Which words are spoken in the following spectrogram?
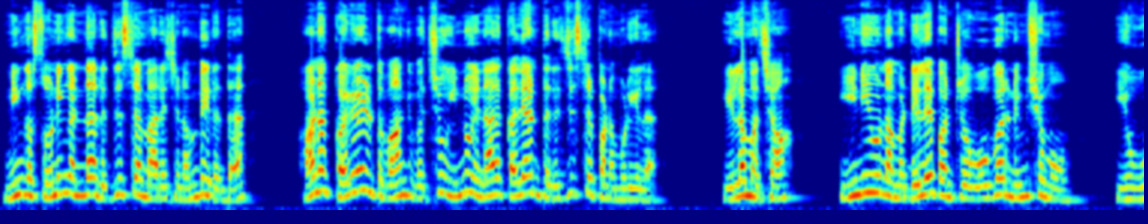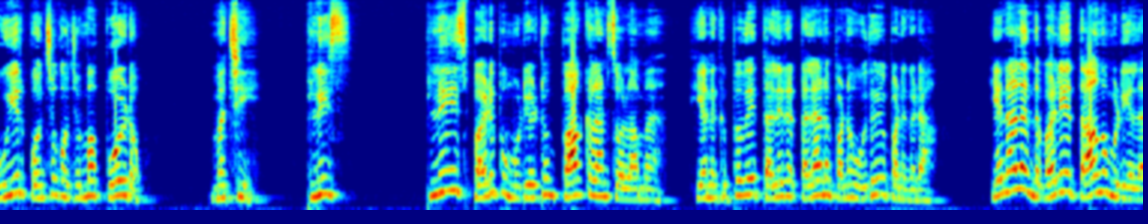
நீங்க சொன்னீங்கன்னு தான் ரிஜிஸ்டர் மேரேஜ் நம்பி இருந்த ஆனா கையெழுத்து வாங்கி வச்சும் இன்னும் என்னால கல்யாணத்தை ரெஜிஸ்டர் பண்ண முடியல. இல்ல மச்சான் இனியும் நம்ம டிலே பண்ற ஒவ்வொரு நிமிஷமும் என் உயிர் கொஞ்சம் கொஞ்சமா போயிடும். மச்சி ப்ளீஸ் ப்ளீஸ் படிப்பு முடியட்டும் பார்க்கலான்னு சொல்லாம எனக்கு இப்பவே தளிர கல்யாணம் பண்ண உதவி பண்ணுங்கடா. என்னால இந்த வலியை தாங்க முடியல.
